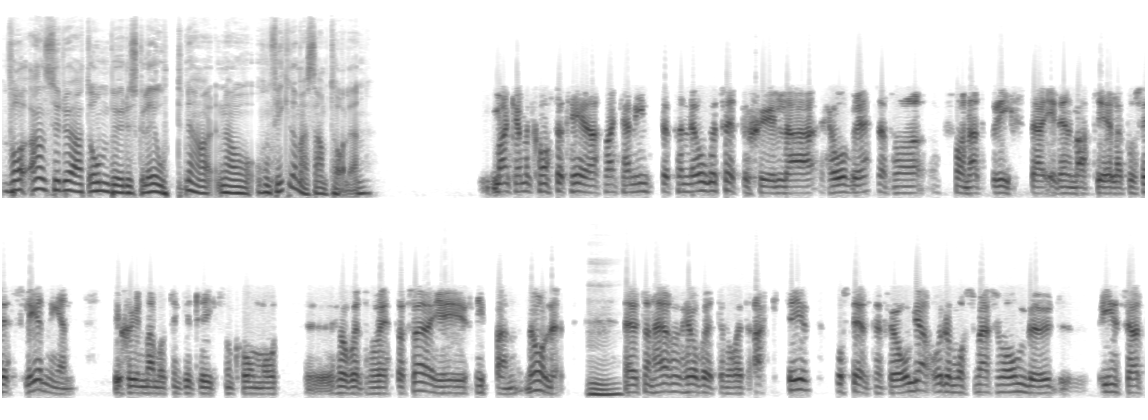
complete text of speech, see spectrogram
vad anser du att ombudet skulle ha gjort när, när hon fick de här samtalen? Man kan väl konstatera att man kan inte på något sätt beskylla hovrätten från, från att brista i den materiella processledningen till skillnad mot en kritik som kom mot eh, Hovrätten för Rätta Sverige i Snippan-målet. Mm. Utan här har hovrätten varit aktiv och ställt en fråga och då måste man som ombud inse att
